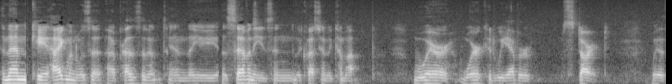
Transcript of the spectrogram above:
And then Kay Hagman was a, a president in the, the 70s, and the question had come up where where could we ever start with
